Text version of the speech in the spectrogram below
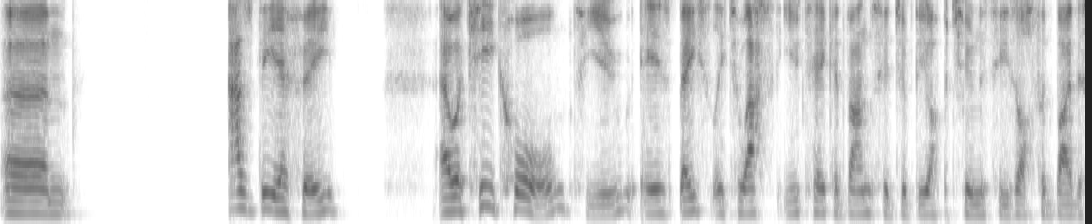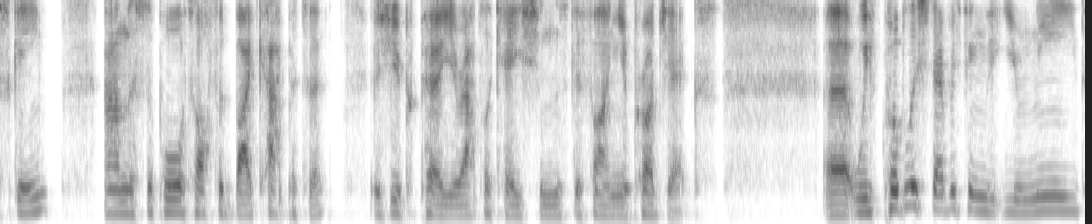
Um, as DFE, our key call to you is basically to ask that you take advantage of the opportunities offered by the scheme and the support offered by Capita as you prepare your applications, define your projects. Uh, we've published everything that you need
